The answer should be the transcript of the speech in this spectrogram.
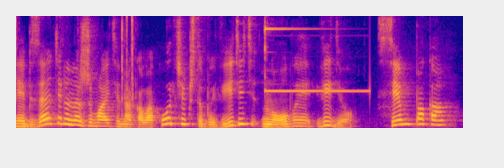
и обязательно нажимайте на колокольчик, чтобы видеть новые видео. Всем пока!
